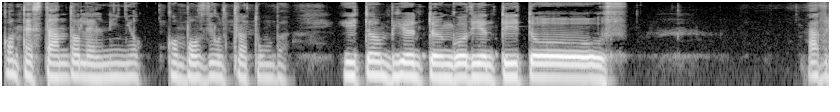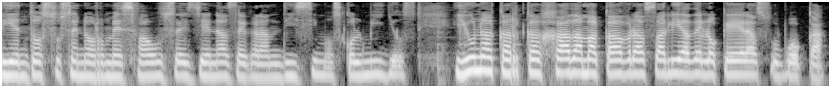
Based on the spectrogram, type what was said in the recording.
Contestándole el niño con voz de ultratumba, Y también tengo dientitos abriendo sus enormes fauces llenas de grandísimos colmillos, y una carcajada macabra salía de lo que era su boca.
